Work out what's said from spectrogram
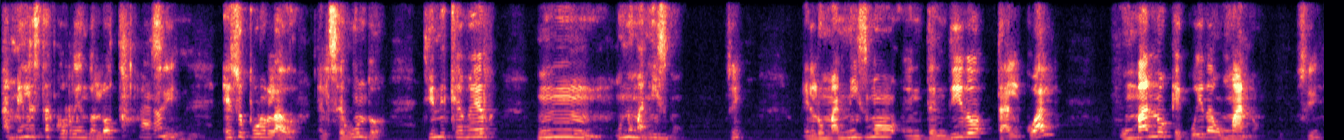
también le está ocurriendo al otro, ¿sí? Eso por un lado. El segundo, tiene que haber un, un humanismo. El humanismo entendido tal cual, humano que cuida humano, ¿sí?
